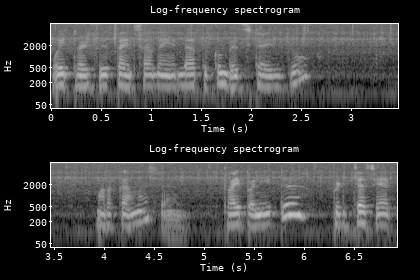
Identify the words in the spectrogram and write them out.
ஒயிட் ரைஸு தயிர் சாதம் எல்லாத்துக்கும் பெஸ்ட்டாக இருக்கும். மறக்காமல் ட்ரை பண்ணிவிட்டு பிடிச்சா ஷேர்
